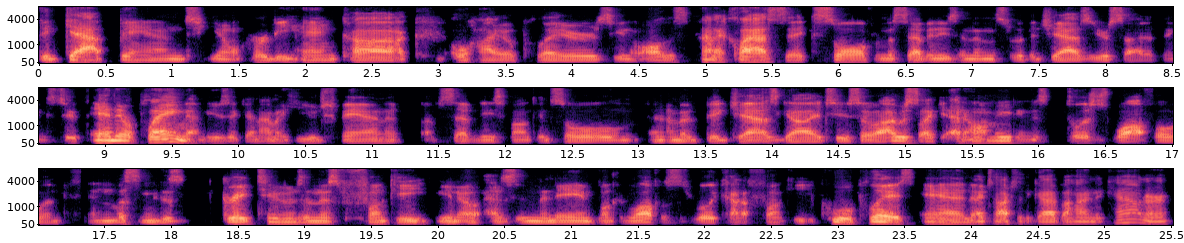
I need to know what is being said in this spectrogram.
the Gap Band, you know, Herbie Hancock, Ohio Players, you know, all this kind of classic soul from the 70s and then sort of the jazzier side of things too. And they were playing that music, and I'm a huge fan of, of 70s funk and soul, and I'm a big jazz guy too. So I was like at home eating this delicious waffle and, and listening to this great tunes and this funky, you know, as in the name, Funk 'n Waffles is really kind of funky, cool place. And I talked to the guy behind the counter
